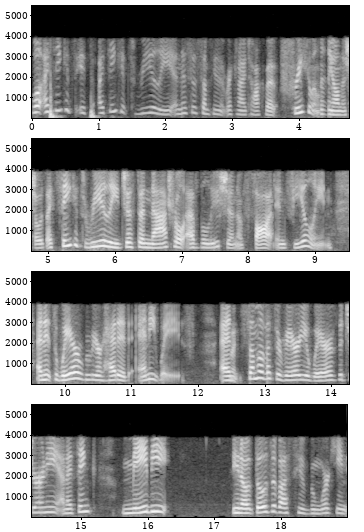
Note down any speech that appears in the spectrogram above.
Well, I think it's it's I think it's really and this is something that Rick and I talk about frequently on the show is I think it's really just a natural evolution of thought and feeling and it's where we're headed anyways. And right. some of us are very aware of the journey and I think maybe you know those of us who've been working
